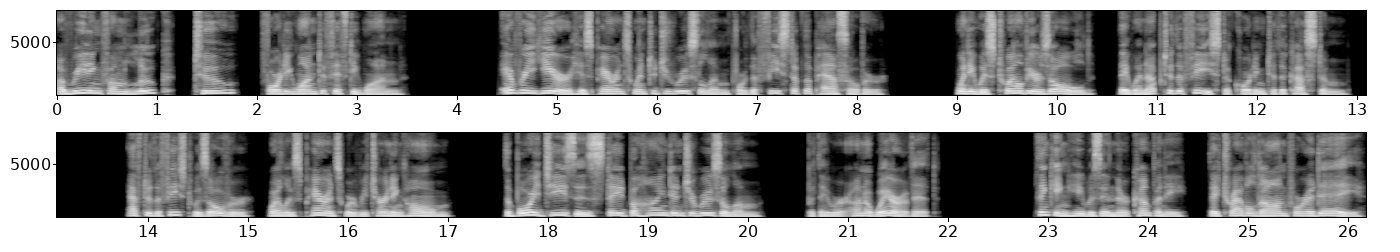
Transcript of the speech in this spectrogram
A reading from Luke 2 41 to 51. Every year his parents went to Jerusalem for the feast of the Passover. When he was 12 years old, they went up to the feast according to the custom. After the feast was over, while his parents were returning home, the boy Jesus stayed behind in Jerusalem, but they were unaware of it. Thinking he was in their company, they traveled on for a day.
